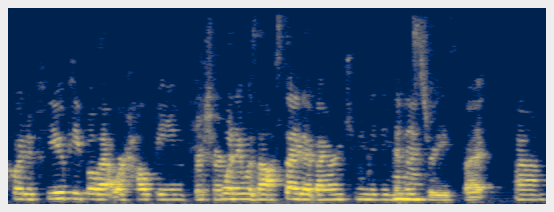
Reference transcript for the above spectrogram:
quite a few people that were helping For sure. when it was offsite at Byron Community Mhm. Ministries, but um,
